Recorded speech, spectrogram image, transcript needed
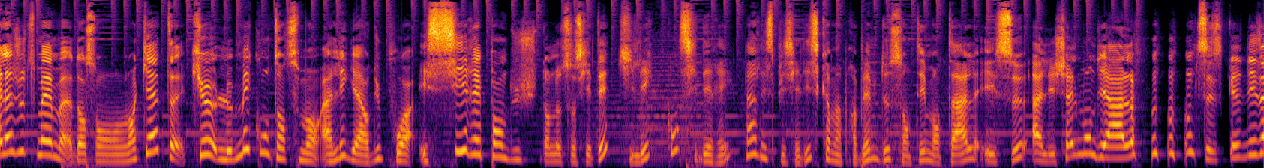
elle ajoute même dans son enquête que le mécontentement à l'égard du poids est si répandu dans notre société qu'il est considéré par les spécialistes comme un problème de santé mentale et ce à l'échelle mondiale. C'est ce que je disais.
